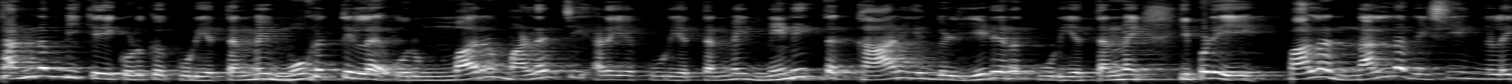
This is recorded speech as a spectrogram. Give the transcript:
தன்னம்பிக்கையை கொடுக்கக்கூடிய தன்மை முகத்தில் ஒரு மறுமலர்ச்சி அடையக்கூடிய தன்மை நினைத்த காரியங்கள் ஈடேறக்கூடிய தன்மை இப்படி பல நல்ல விஷயங்களை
